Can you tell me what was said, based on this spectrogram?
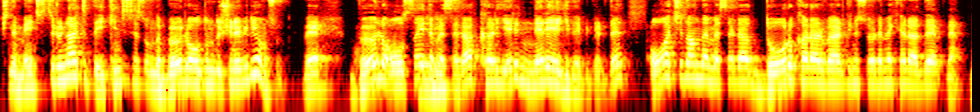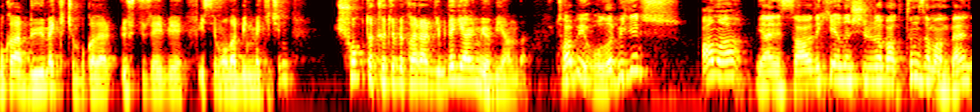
Şimdi Manchester United'da ikinci sezonda böyle olduğunu düşünebiliyor musun? Ve böyle olsaydı Hı-hı. mesela kariyeri nereye gidebilirdi? O açıdan da mesela doğru karar verdiğini söylemek herhalde ne, bu kadar büyümek için, bu kadar üst düzey bir isim olabilmek için çok da kötü bir karar gibi de gelmiyor bir yandan. Tabii olabilir. Ama yani sahadaki Alan Shearer'a baktığım zaman ben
